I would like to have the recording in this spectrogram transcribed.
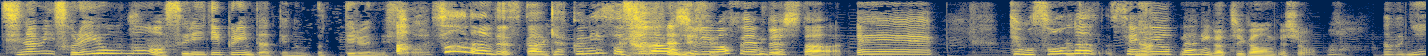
ちなみにそれ用の 3D プリンターっていうのも売ってるんですあ、よ。そうなんですか。逆にそちらは知りませんでした。ええでもそんな専用何が違うんでしょう？なんか忍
